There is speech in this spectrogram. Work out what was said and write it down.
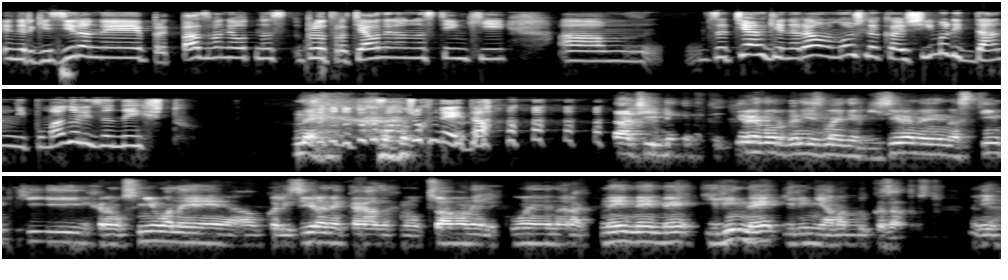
енергизиране, предпазване от нас... предотвратяване на настинки. А, за тях генерално можеш ли да кажеш, има ли данни, помага ли за нещо? Не. Защото до тук само чух не, да. Значи детоктикиране на организма, енергизиране, настинки, храносмилане, алкализиране, казахме, отслабване, лекуване на рак. Не, не, не, или не, или няма доказателство. Нали,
